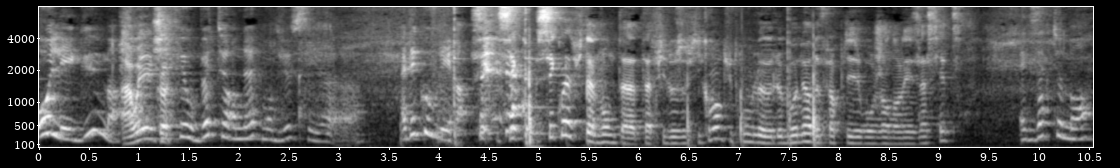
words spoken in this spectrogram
Aux légumes. Ah ouais, J'ai fait au butternut, mon Dieu, c'est à découvrir. C'est quoi- c'est quoi finalement ta, ta philosophie? Comment tu trouves le, le bonheur de faire plaisir aux gens dans les assiettes? Exactement.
